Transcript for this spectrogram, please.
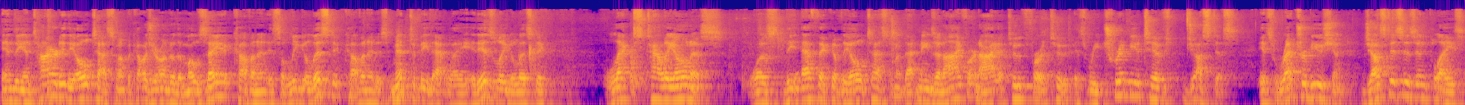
In the entirety of the Old Testament, because you're under the Mosaic covenant, it's a legalistic covenant. It's meant to be that way. It is legalistic. Lex talionis was the ethic of the Old Testament. That means an eye for an eye, a tooth for a tooth. It's retributive justice, it's retribution. Justice is in place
